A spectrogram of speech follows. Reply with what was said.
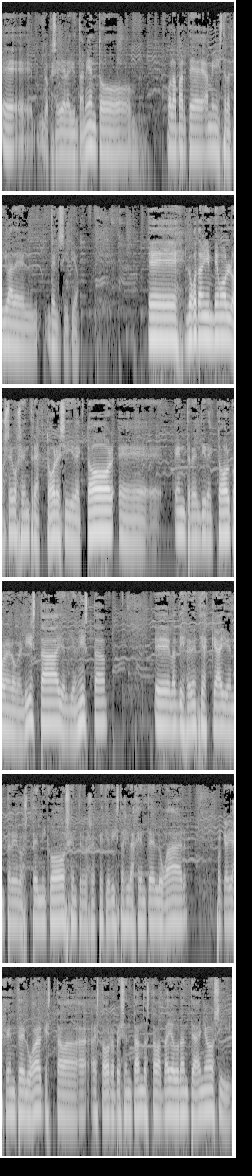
eh, lo que sería el ayuntamiento o la parte administrativa del, del sitio. Luego también vemos los egos entre actores y director, entre el director con el novelista y el guionista, eh, las diferencias que hay entre los técnicos, entre los especialistas y la gente del lugar, porque había gente del lugar que estaba ha, estado representando esta batalla durante años y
